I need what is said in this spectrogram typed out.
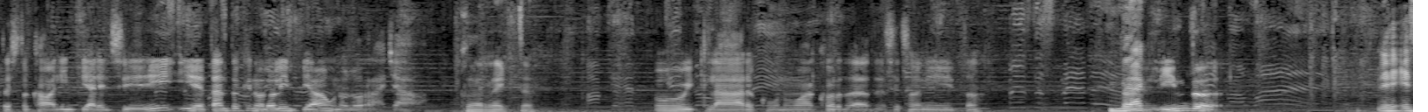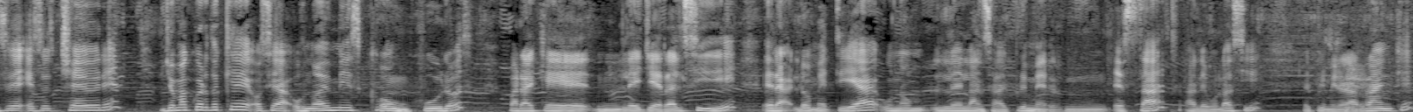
pues tocaba limpiar el CD y de tanto que no lo limpiaba, uno lo rayaba. Correcto. Uy, claro, como no me voy a acordar de ese sonidito Vea tan lindo. Eh, Ese, eso es chévere. Yo me acuerdo que, o sea, uno de mis conjuros para que leyera el CD era lo metía, uno le lanzaba el primer mm, start, hablemoslo así, el primer Sí. arranque,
